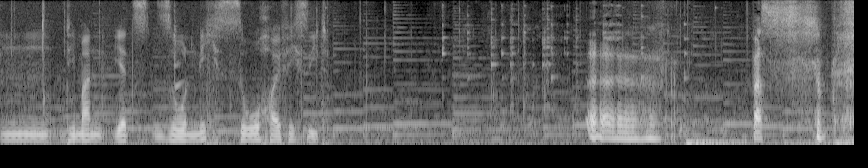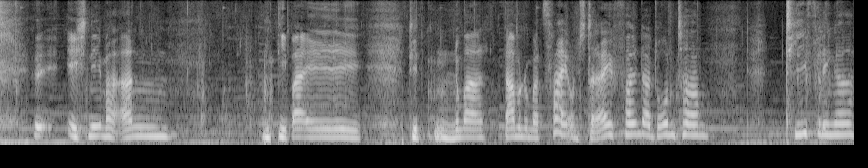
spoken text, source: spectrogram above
mh, die man jetzt so nicht so häufig sieht. Äh, was. Ich nehme an, die bei. Die Nummer, Dame Nummer 2 und 3 fallen da drunter. Tieflinge.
